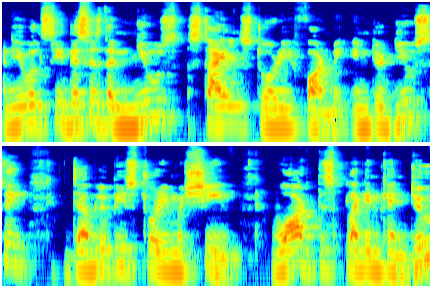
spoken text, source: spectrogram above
and you will see this is the news style story for me introducing wp story machine what this plugin can do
